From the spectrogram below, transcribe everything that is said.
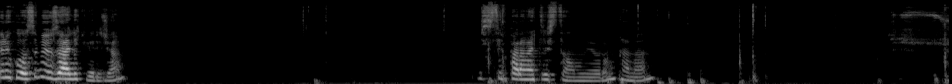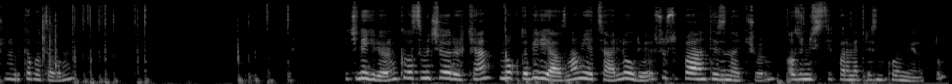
O class'a bir özellik vereceğim. Bir parametresi tanımlıyorum hemen. Şunu bir kapatalım. İçine giriyorum. Klasımı çağırırken nokta bir yazmam yeterli oluyor. Süslü parantezini açıyorum. Az önce stil parametresini koymayı unuttum.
